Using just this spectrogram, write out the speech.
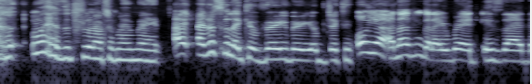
why has it flown out of my mind? I, I just feel like you're very, very objective. Oh, yeah. Another thing that I read is that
